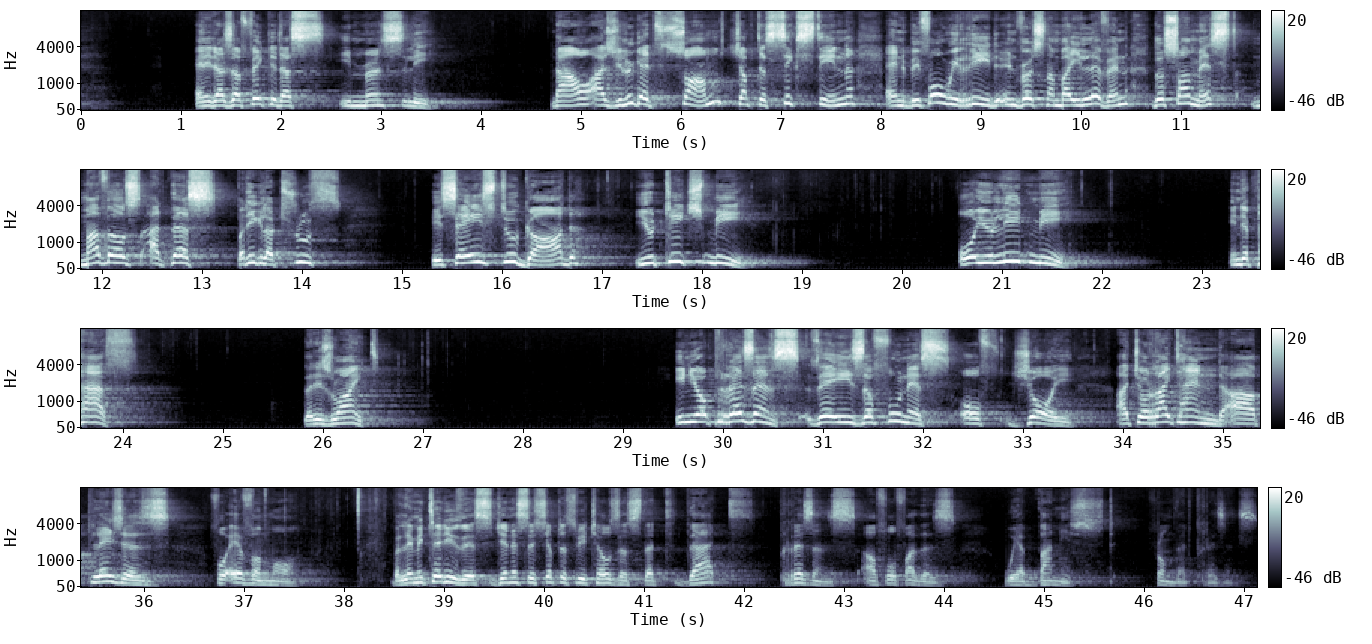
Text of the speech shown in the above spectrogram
And it has affected us immensely. Now, as you look at Psalm chapter 16, and before we read in verse number 11, the psalmist marvels at this particular truth. He says to God, You teach me or you lead me in the path that is right. In your presence, there is a fullness of joy. At your right hand are pleasures forevermore. But let me tell you this Genesis chapter 3 tells us that that presence, our forefathers, were banished from that presence.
